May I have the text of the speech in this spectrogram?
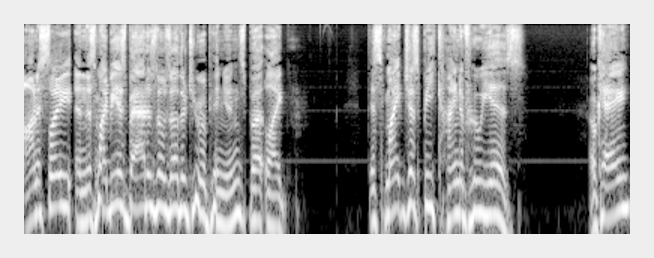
Honestly, and this might be as bad as those other two opinions, but like, this might just be kind of who he is. Okay?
